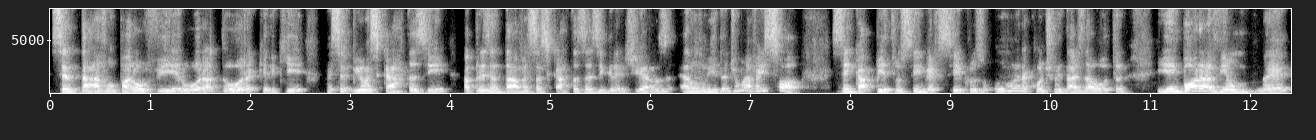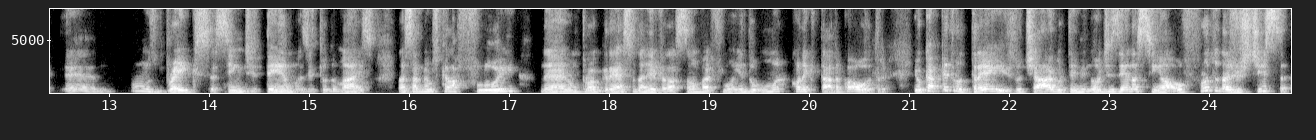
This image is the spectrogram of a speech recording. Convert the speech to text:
sentavam para ouvir o orador, aquele que recebia as cartas e apresentava essas cartas às igrejas. E elas eram lidas de uma vez só, sem capítulos, sem versículos, uma era continuidade da outra. E embora haviam é, é, uns breaks assim de temas e tudo mais, nós sabemos que ela flui, né, um progresso da revelação vai fluindo uma conectada com a outra. E o capítulo 3, o Tiago terminou dizendo assim, ó, o fruto da justiça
